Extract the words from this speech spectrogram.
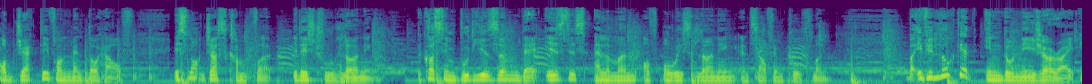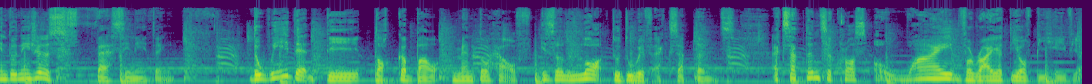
objective on mental health is not just comfort, it is through learning. Because in Buddhism, there is this element of always learning and self-improvement. But if you look at Indonesia, right, Indonesia is fascinating. The way that they talk about mental health is a lot to do with acceptance. Acceptance across a wide variety of behavior.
